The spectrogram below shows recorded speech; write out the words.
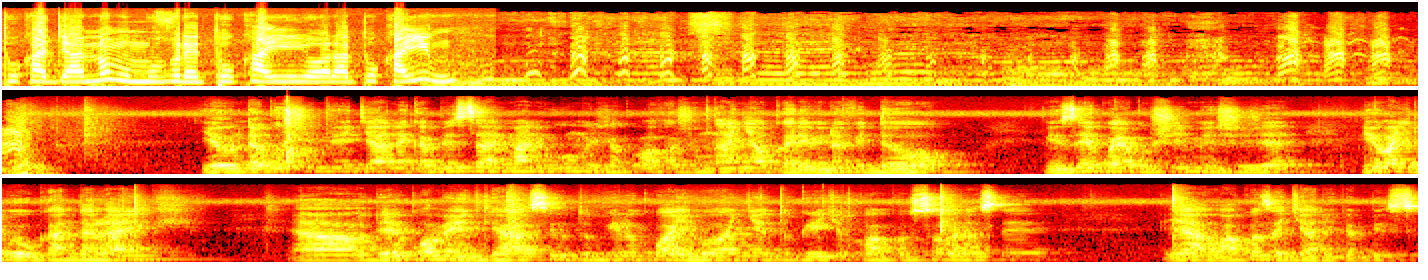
tukajya no mu muvure tukayiyora tukayinywa. Yewe ndagushimiye cyane kabisa. Imana iguhumurije kuba wafashe umwanya ukareba ino video. Nizeye ko yagushimishije. Ntibibagirwe gukanda like ah, uduhe comment hasi utubwire uko wayibonye utubwire icyo twakosora se. Ya wakoze cyane kabisa.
